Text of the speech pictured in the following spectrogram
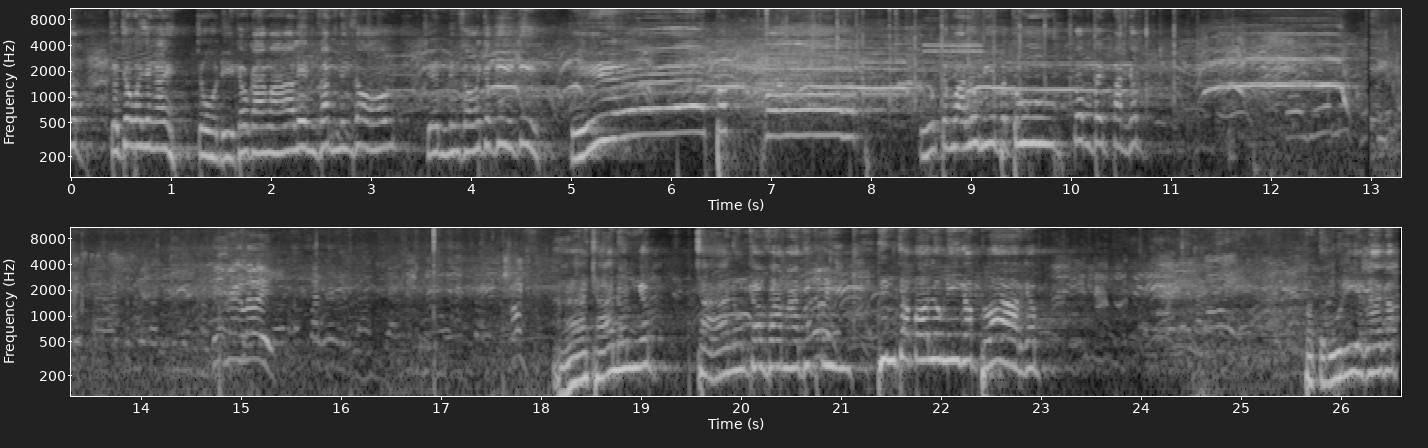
ครับโจโจว่ายังไง โจดีเข้ากลางมาเล่นครับหนึ่งสองเช่นหนึ่งสองเจ้ากี้กี้เกียปั๊บครับโอ้จังหวะลูกนี้ประตูก้มไปปัดครับอาชานนท์ครับชานนท์ข้าฟ้ามาที่ปินพินจับบอลลูกนี้ครับพลาดครับ ประตูเรียกแล้วครับ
